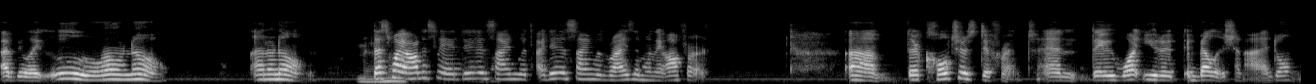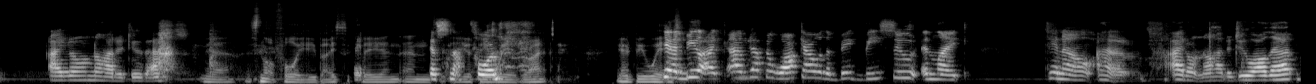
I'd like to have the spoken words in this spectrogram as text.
I'd be like, ooh, I don't know, I don't know. Yeah, That's why honestly, I didn't sign with I didn't sign with Rizin when they offered. Um, their culture is different, and they want you to embellish, and I don't. I don't know how to do that. Yeah, it's not for you basically, and and It's not for weird, right? It would be weird. Yeah, it'd be like I'd have to walk out with a big bee suit and like, you know, I don't, I don't know how to do all that.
